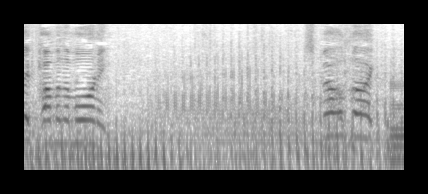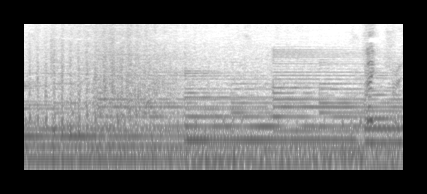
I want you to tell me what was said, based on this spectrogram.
They come in the morning. It smells like victory.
